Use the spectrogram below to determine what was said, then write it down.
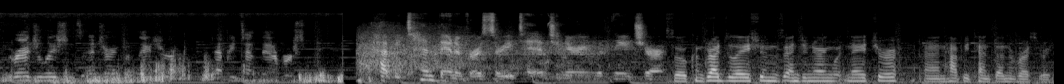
Congratulations, Engineering with Nature. Happy 10th anniversary. Happy 10th anniversary to Engineering with Nature. So congratulations, Engineering with Nature, and happy 10th anniversary.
